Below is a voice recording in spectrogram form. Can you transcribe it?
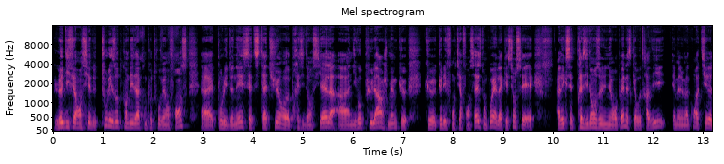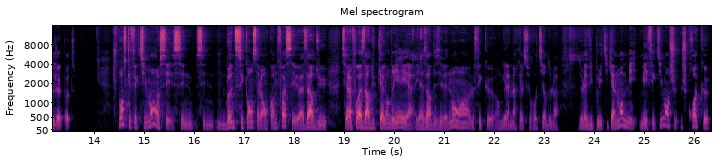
le différencier de tous les autres candidats qu'on peut trouver en France euh, pour lui donner cette stature euh, présidentielle à un niveau plus large même que, que, que les frontières françaises? Donc ouais, la question c'est, avec cette présidence de l'Union européenne, est-ce qu'à votre avis, Emmanuel Macron a tiré le jackpot? Je pense qu'effectivement, c'est une, une, bonne séquence. Alors encore une fois, c'est hasard du, c'est à la fois hasard du calendrier et, hasard des événements. Hein, le fait que Angela Merkel se retire de la, de la vie politique allemande, mais, mais effectivement, je, crois que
